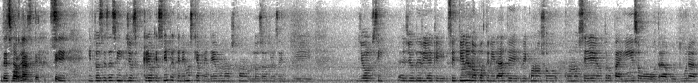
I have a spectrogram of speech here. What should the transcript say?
Desbordante, sí. sí. Entonces, así, yo creo que siempre tenemos que aprender unos con los otros. Y yo sí, yo diría que si tienen la oportunidad de, de conocer, conocer otro país o otra cultura,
